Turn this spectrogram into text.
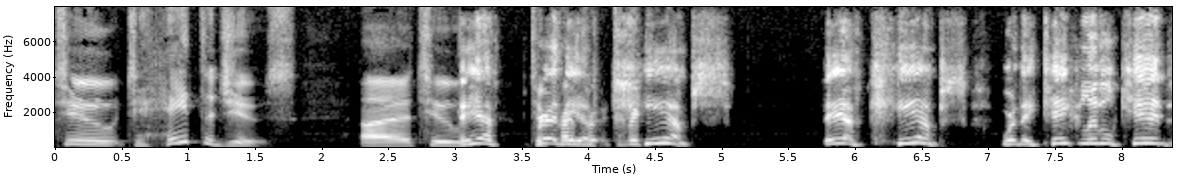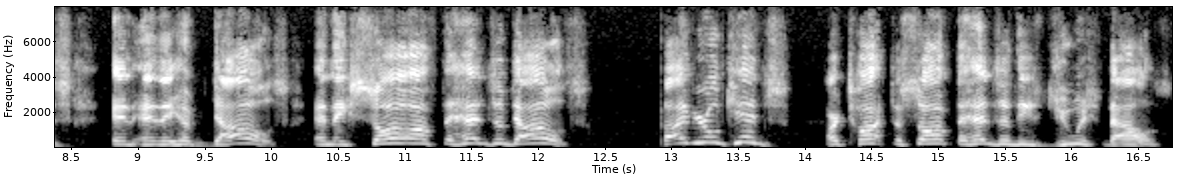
to, to hate the Jews. Uh, to they have, to Fred, pre- they have to camps. They have camps where they take little kids and, and they have dolls and they saw off the heads of dolls. Five year old kids are taught to saw off the heads of these Jewish dolls.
